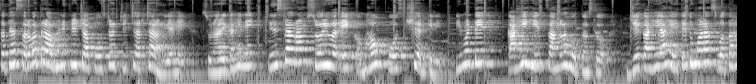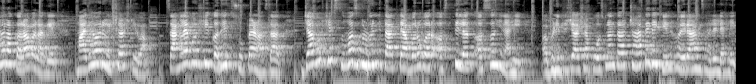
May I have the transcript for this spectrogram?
सध्या सर्वत्र अभिनेत्रीच्या पोस्टरची चर्चा रंगली आहे. सोनारिका हिने इंस्टाग्राम स्टोरीवर एक भाऊक पोस्ट शेअर केली. ती म्हणते काहीही चांगलं होत नसतं. जे काही आहे ते तुम्हाला स्वतःला करावं लागेल. माझ्यावर विश्वास ठेवा. चांगल्या गोष्टी कधीच सोप्या नसतात. ज्या गोष्टी सहज घडून येतात त्याबरोबर असतीलच असंही नाही. अभिनेत्रीच्या अशा पोस्टनंतर चाहते देखील हैराण झालेले आहेत.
